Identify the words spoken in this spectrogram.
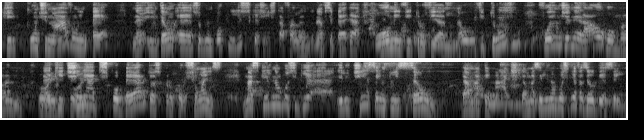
que continuavam em pé né? Então, é sobre um pouco isso que a gente está falando. Né? Você pega o homem vitruviano. Né? O Vitrúvio foi um general romano né, foi, né? que foi. tinha descoberto as proporções, mas que ele não conseguia. Ele tinha essa intuição da matemática, mas ele não conseguia fazer o desenho.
